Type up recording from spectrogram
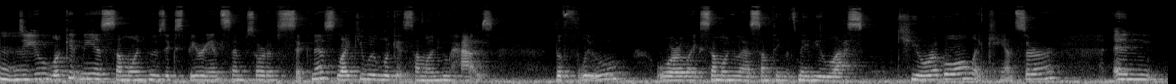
Mm-hmm. Do you look at me as someone who's experienced some sort of sickness, like you would look at someone who has the flu, or like someone who has something that's maybe less curable, like cancer? And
